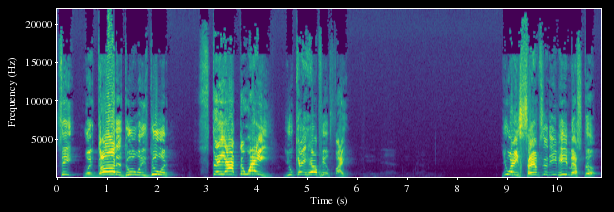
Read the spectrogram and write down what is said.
See, when God is doing what he's doing, stay out the way. You can't help him fight. You ain't Samson, even he messed up.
